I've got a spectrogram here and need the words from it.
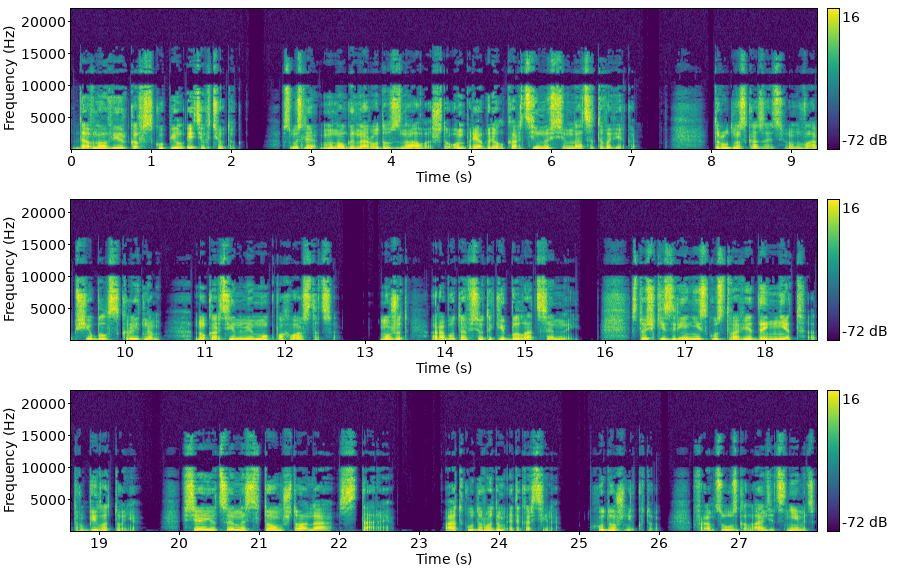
Давно Вирков скупил этих теток. В смысле, много народу знало, что он приобрел картину XVII века. Трудно сказать, он вообще был скрытным, но картинами мог похвастаться. Может, работа все-таки была ценной? С точки зрения искусствоведа нет, отрубила Тоня. Вся ее ценность в том, что она старая. А откуда родом эта картина? Художник кто? Француз, голландец, немец,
